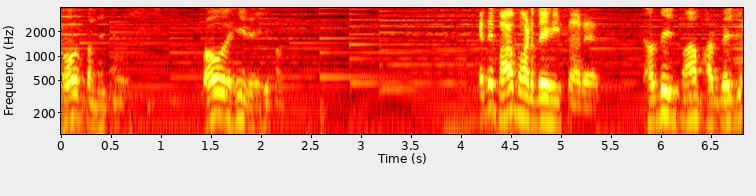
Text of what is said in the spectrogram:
ਬਹੁਤ ਬੰਦੇ ਜੀ ਬਹੁਤ ਹੀ ਰਹੀ ਬੰਦੇ ਕਹਿੰਦੇ ਬਾਹ ਫੜਦੇ ਸੀ ਸਾਰੇ ਹਲਦੀ ਬਾਹ ਫੜਦੇ ਜੀ।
